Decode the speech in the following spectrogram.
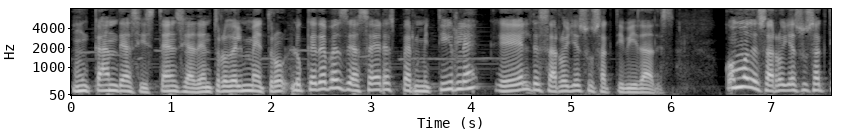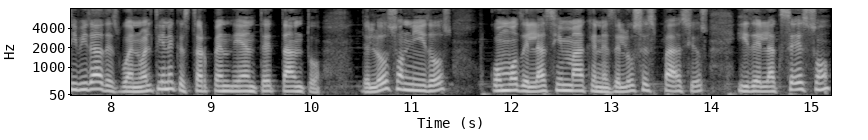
un can de asistencia dentro del metro, lo que debes de hacer es permitirle que él desarrolle sus actividades. ¿Cómo desarrolla sus actividades? Bueno, él tiene que estar pendiente tanto de los sonidos como de las imágenes, de los espacios y del acceso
